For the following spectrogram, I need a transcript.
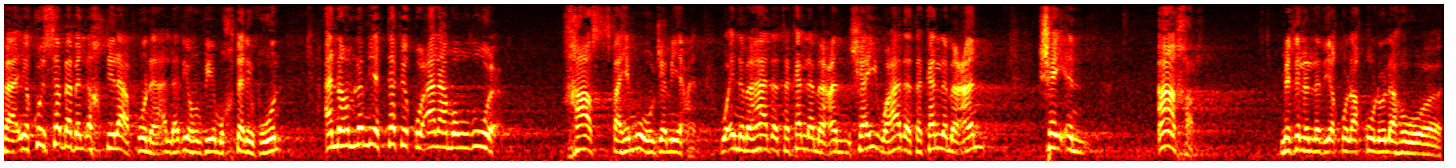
فيكون سبب الاختلاف هنا الذي هم فيه مختلفون أنهم لم يتفقوا على موضوع خاص فهموه جميعا. وإنما هذا تكلم عن شيء وهذا تكلم عن شيء آخر مثل الذي يقول أقول له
